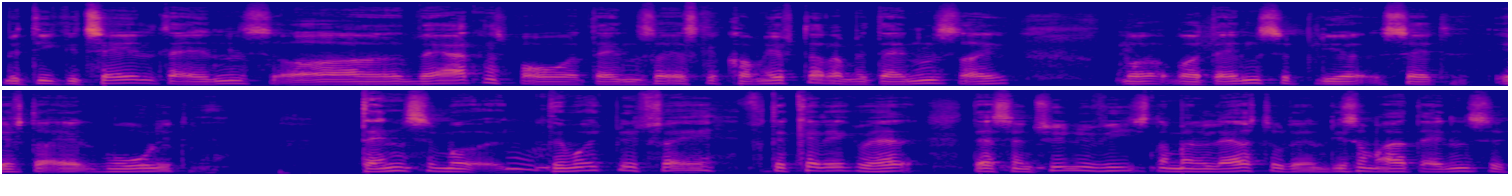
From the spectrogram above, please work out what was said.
med digital dannelse og verdensborgerdannelse, og jeg skal komme efter dig med dannelser, ikke? Hvor, hvor dannelse bliver sat efter alt muligt. Dannelse må, mm. det må ikke blive et fag, for det kan det ikke være. Der er sandsynligvis, når man er lærerstuderende, lige så meget dannelse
